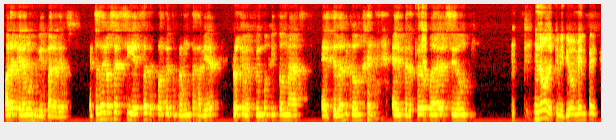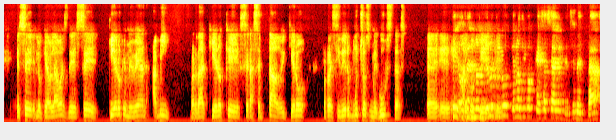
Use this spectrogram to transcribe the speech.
ahora queremos vivir para Dios. Entonces no sé si esto responde a tu pregunta, Javier. Creo que me fui un poquito más eh, teológico, eh, pero espero pueda haber sido útil. No, definitivamente, ese, lo que hablabas de ese, quiero que me vean a mí, ¿verdad? Quiero que ser aceptado y quiero recibir muchos me gustas. Eh, sí, o sea, no, yo, no digo, yo no digo que esa sea la intención detrás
